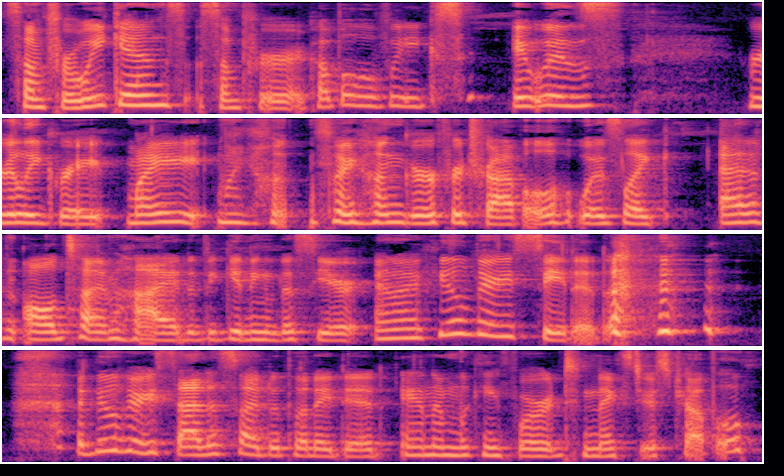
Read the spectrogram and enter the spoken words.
Some for weekends, some for a couple of weeks. It was really great. My my my hunger for travel was like at an all-time high at the beginning of this year, and I feel very sated. I feel very satisfied with what I did, and I'm looking forward to next year's travel.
